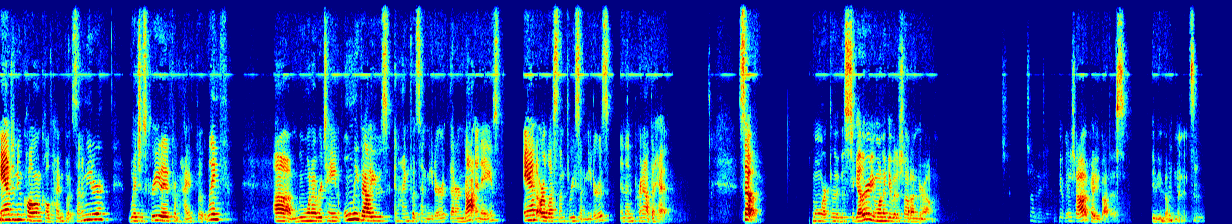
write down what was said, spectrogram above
and a new column called hindfoot centimeter, which is created from hindfoot length. Um, we want to retain only values in hindfoot centimeter that are not NAs and are less than three centimeters, and then print out the head. So, we'll work through this together, you want to give it a shot on your own? Give it a shot? Okay, you got this. Give you a couple minutes.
